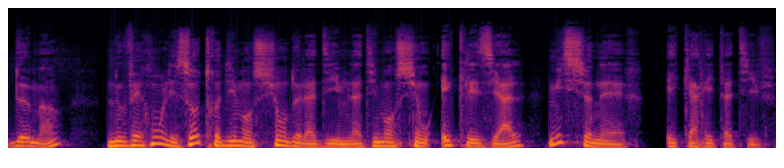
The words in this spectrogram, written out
Demain, nous verrons les autres dimensions de la dîme, la dimension ecclésiale, missionnaire et caritative.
